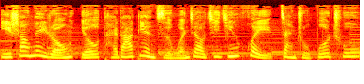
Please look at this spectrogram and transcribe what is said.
以上内容由台达电子文教基金会赞助播出。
